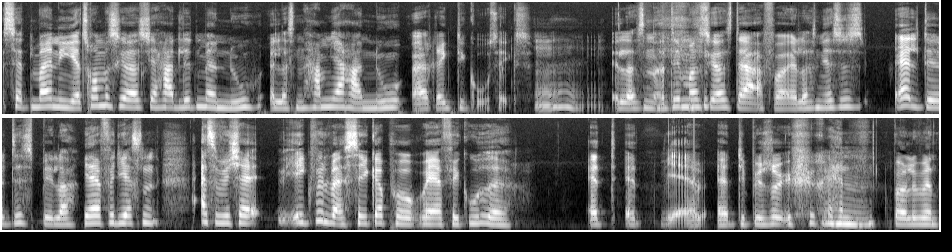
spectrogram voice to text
sætte mig ind i. Jeg tror måske også, jeg har det lidt mere nu. Eller sådan, ham jeg har nu er rigtig god sex. Mm. Eller sådan, og det er måske også derfor. Eller sådan, jeg synes, alt det, det spiller. Ja, fordi jeg sådan, altså hvis jeg ikke ville være sikker på, hvad jeg fik ud af at, at, ja, at det besøg af en bolleven,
